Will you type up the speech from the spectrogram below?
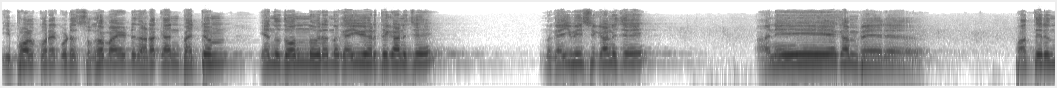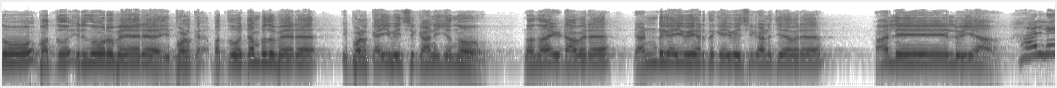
ഇപ്പോൾ കുറെ കൂടെ സുഖമായിട്ട് നടക്കാൻ പറ്റും. എന്ന് തോന്നുന്നവരൊന്ന് കൈ ഉയർത്തി കാണിച്ചേ. ഒന്ന് കൈവീശി കാണിച്ചേ. അനേകം പേര്. പത്തിരുന്നൂ പത്ത് ഇരുന്നൂറ് പേര് ഇപ്പോൾ പത്ത് നൂറ്റമ്പത് പേര് ഇപ്പോൾ കൈവീശി കാണിക്കുന്നു. നന്നായിട്ട് അവർ രണ്ട് കൈ ഉയർത്തി കൈവീശി കാണിച്ച് അവർ ഹലേ ലുയ ഹലേ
